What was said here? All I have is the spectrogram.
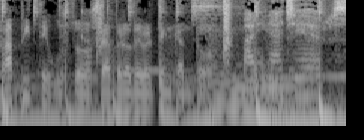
Papi te gustó, o sea, pero de verte encantó. Marina Gers.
